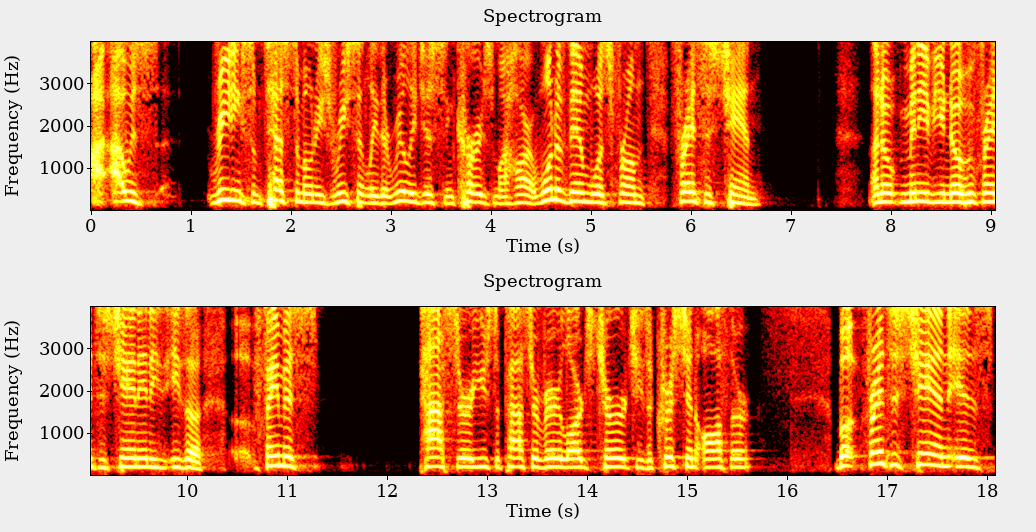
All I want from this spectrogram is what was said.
I, I was reading some testimonies recently that really just encouraged my heart. One of them was from Francis Chan. I know many of you know who Francis Chan is. He's, he's a famous pastor, used to pastor a very large church. He's a Christian author. But Francis Chan is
